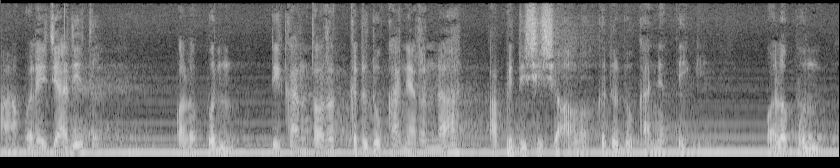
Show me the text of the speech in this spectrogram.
Ah, boleh jadi tuh. Walaupun di kantor kedudukannya rendah tapi di sisi Allah kedudukannya tinggi. Walaupun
